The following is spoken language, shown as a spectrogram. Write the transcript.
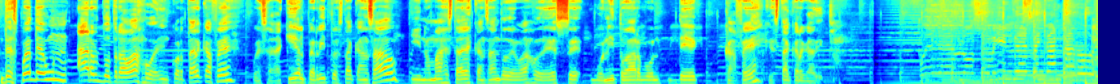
Después de un arduo trabajo en cortar café, pues aquí el perrito está cansado y nomás está descansando debajo de ese bonito árbol de café que está cargadito. Pueblos humildes encantadores,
